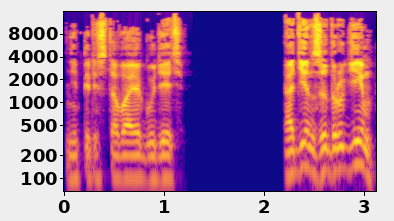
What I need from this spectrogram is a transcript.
не переставая гудеть. Один за другим,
